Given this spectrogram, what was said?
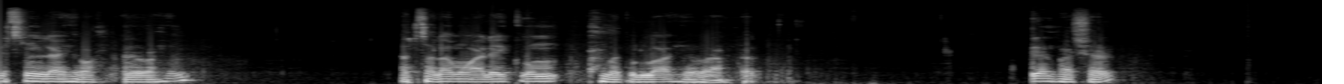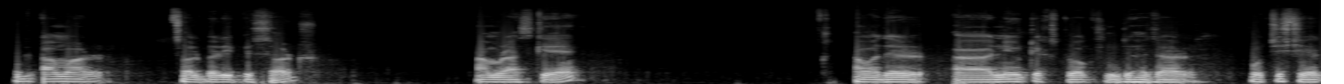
বিসমিল্লাহ রহমান রহিম আসসালামু আলাইকুম রহমতুল্লাহ বরাকাত কোরিয়ান ভাষার গ্রামার সলভের এপিসোড আমরা আজকে আমাদের নিউ টেক্সট বুক দুই হাজার পঁচিশের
